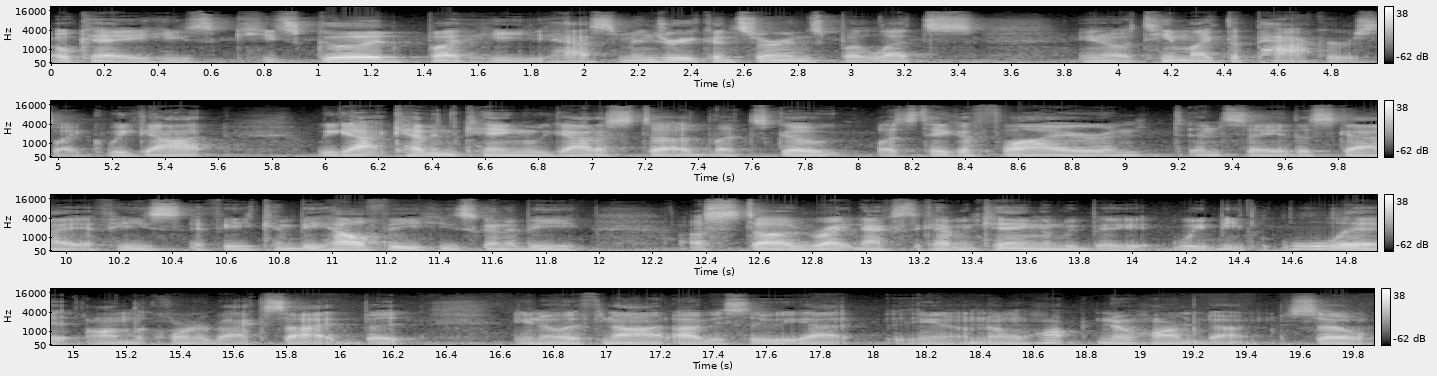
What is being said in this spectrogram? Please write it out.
okay, he's he's good, but he has some injury concerns. But let's you know, a team like the Packers, like we got we got Kevin King, we got a stud. Let's go. Let's take a flyer and and say this guy, if he's if he can be healthy, he's going to be a stud right next to Kevin King, and we'd be we'd be lit on the cornerback side. But you know, if not, obviously we got you know no no harm done. So.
